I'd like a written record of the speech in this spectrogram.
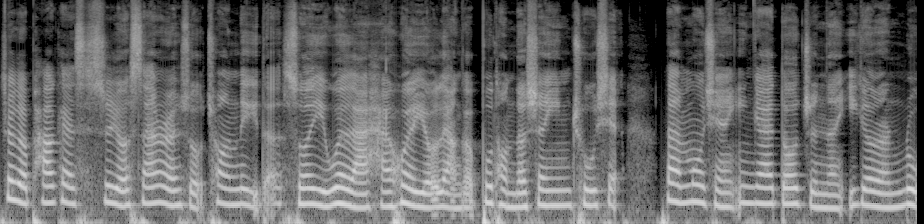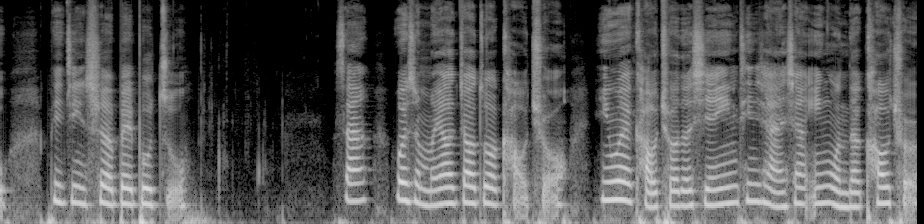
这个 Podcast 是由三人所创立的，所以未来还会有两个不同的声音出现，但目前应该都只能一个人录，毕竟设备不足。三。为什么要叫做考球？因为考球的谐音听起来像英文的 culture，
